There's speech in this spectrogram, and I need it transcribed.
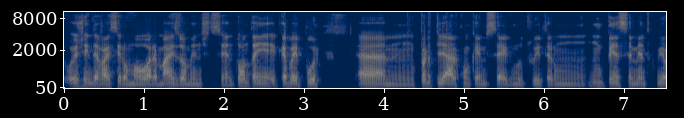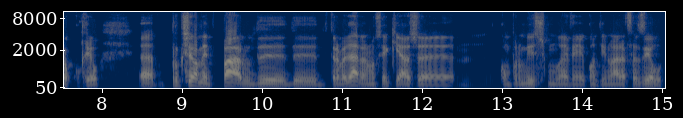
hoje ainda vai ser uma hora mais ou menos decente. Ontem acabei por um, partilhar com quem me segue no Twitter um, um pensamento que me ocorreu, uh, porque geralmente paro de, de, de, trabalhar, a não ser que haja compromissos que me levem a continuar a fazê-lo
